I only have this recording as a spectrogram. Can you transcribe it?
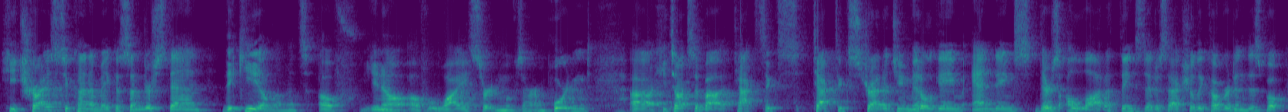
he tries to kind of make us understand the key elements of, you know, of why certain moves are important. Uh, he talks about tactics, tactics, strategy, middle game, endings. There's a lot of things that is actually covered in this book,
